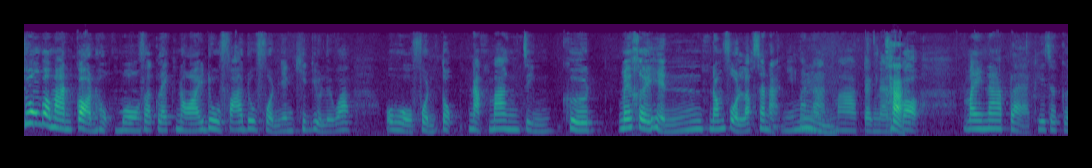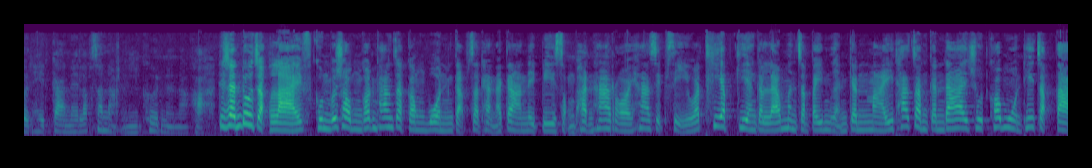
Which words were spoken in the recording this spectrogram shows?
ช่วงประมาณก่อน6โมงสักเล็กน้อยดูฟ้าดูฝนยังคิดอยู่เลยว่า โอ้โห ฝนตกหนักมากจริง คือไม่เคยเห็นน้ำฝนลักษณะนี้มานานมาก ดังนั้นค่ะ ก็ไม่น่าแปลกที่จะเกิดเหตุการณ์ในลักษณะนี้ขึ้นนะนะคะ ดิฉันดูจากไลฟ์คุณผู้ชมค่อนข้างจะกังวลกับสถานการณ์ในปี 2554 ว่าเทียบเคียงกันแล้วมันจะไปเหมือนกันไหม ถ้าจำกันได้ชุดข้อมูลที่จับตา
